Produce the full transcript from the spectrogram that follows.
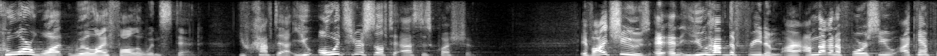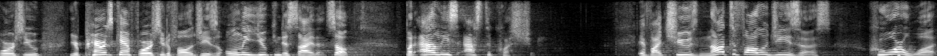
who or what will I follow instead? You have to, you owe it to yourself to ask this question. If I choose, and, and you have the freedom, I, I'm not gonna force you, I can't force you, your parents can't force you to follow Jesus, only you can decide that. So, but at least ask the question if I choose not to follow Jesus, who or what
